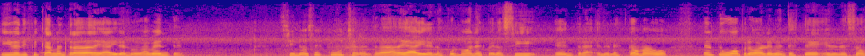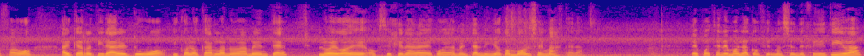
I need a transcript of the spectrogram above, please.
y verificar la entrada de aire nuevamente si no se escucha la entrada de aire en los pulmones, pero sí entra en el estómago, el tubo probablemente esté en el esófago. Hay que retirar el tubo y colocarlo nuevamente, luego de oxigenar adecuadamente al niño con bolsa y máscara. Después tenemos la confirmación definitiva.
